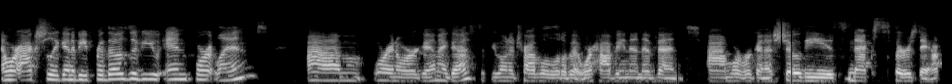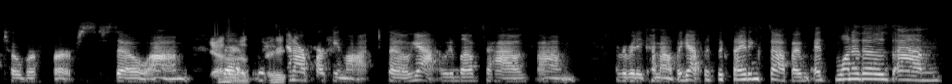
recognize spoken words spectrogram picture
and we're actually going to be for those of you in Portland. Um, or in Oregon, I guess, if you want to travel a little bit, we're having an event um, where we're going to show these next Thursday, October 1st. So um, Yeah, great. in our parking lot. So yeah, we'd love to have um, everybody come out. But yeah, it's exciting stuff. I, it's one of those um,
